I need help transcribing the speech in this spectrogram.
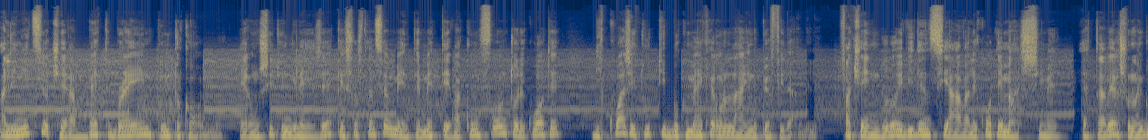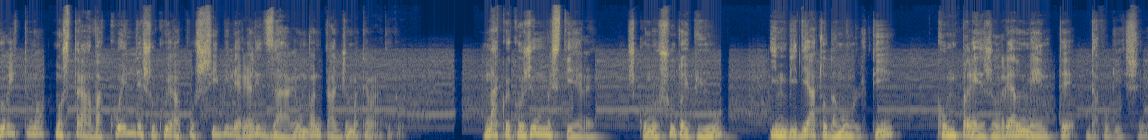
All'inizio c'era betbrain.com, era un sito inglese che sostanzialmente metteva a confronto le quote di quasi tutti i bookmaker online più affidabili. Facendolo evidenziava le quote massime e attraverso un algoritmo mostrava quelle su cui era possibile realizzare un vantaggio matematico. Nacque così un mestiere, sconosciuto ai più, invidiato da molti, compreso realmente da pochissimi.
